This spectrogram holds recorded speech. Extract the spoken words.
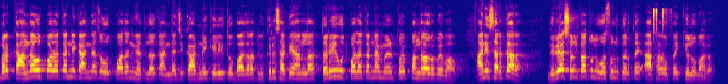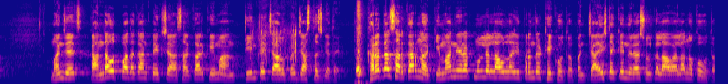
बरं कांदा उत्पादकांनी कांद्याचं उत्पादन घेतलं कांद्याची काढणी केली तो बाजारात विक्रीसाठी आणला तरीही उत्पादकांना मिळतो आहे पंधरा रुपये भाव. आणि सरकार निर्यात शुल्कातून वसूल करते अठरा रुपये किलो मागं. म्हणजेच कांदा उत्पादकांपेक्षा सरकार किमान तीन ते चार रुपये जास्तच घेत आहे खरं तर सरकारनं किमान निर्यात मूल्य लावलं इथपर्यंत ठीक होतं पण चाळीस टक्के निर्यात शुल्क लावायला नको होतं.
